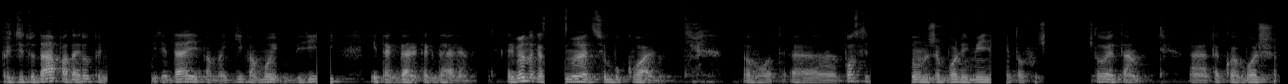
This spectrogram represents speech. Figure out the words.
приди туда, подай тут, передай, помоги, помой, убери и так далее, и так далее. Ребенок воспринимает все буквально. Вот. Э, после он уже более-менее готов учить, что это Э, такое больше.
